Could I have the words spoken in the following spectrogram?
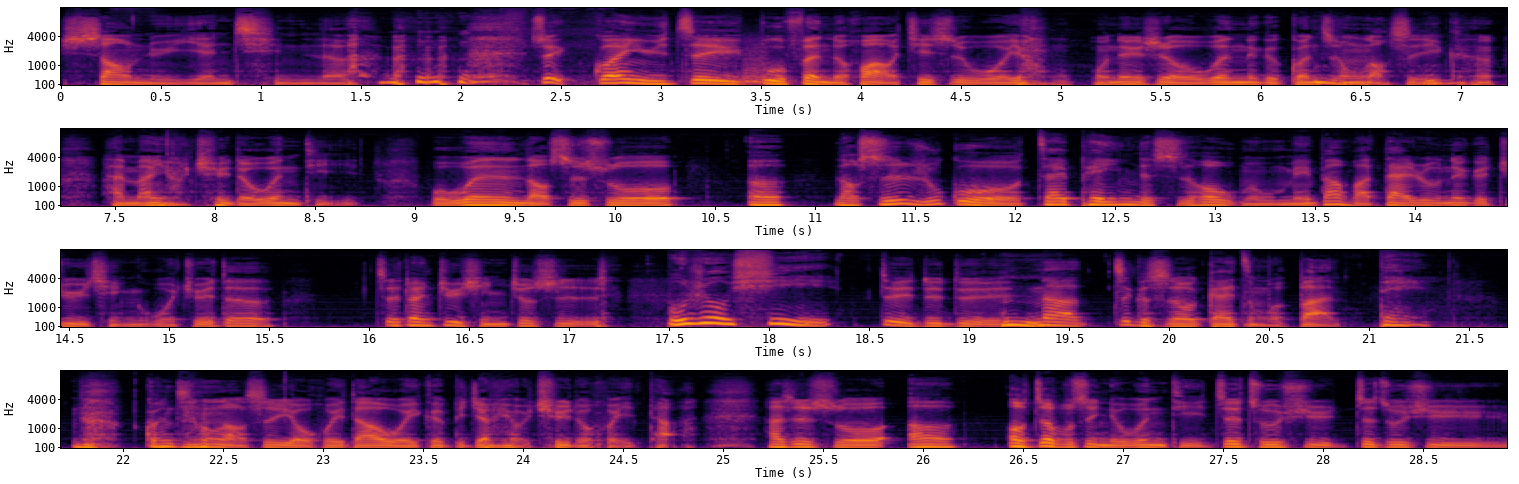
少女言情了。所以关于这一部分的话，其实我有我那个时候问那个关志宏老师一个还蛮有趣的问题。我问老师说：“呃，老师，如果在配音的时候，我们没办法带入那个剧情，我觉得这段剧情就是不入戏。”对对对，嗯，那这个时候该怎么办？对。那关志宏老师有回答我一个比较有趣的回答，他是说：“哦哦，这不是你的问题，这出戏这出戏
